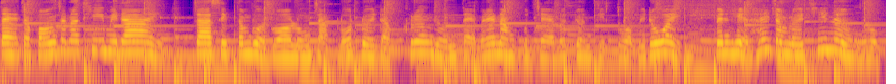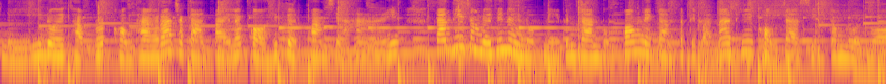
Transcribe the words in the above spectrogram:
แต่จะฟ้องเจ้าหน้าที่ไม่ได้ จ่าสิบตำรวจวอลงจากรถโดยดับเครื่องยนต์แต่ไม่ได้นำกุญแจรถยนต์ติดตัวไปด้วย เป็นเหตุให้จำเลยที่ 1 หลบหนีโดยขับรถของทางราชการไปและก่อให้เกิดความเสียหาย การที่จำเลยที่ 1 หลบหนีเป็นการบกพร่องในการปฏิบัติหน้าที่ของจ่าสิบตำรวจวอ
